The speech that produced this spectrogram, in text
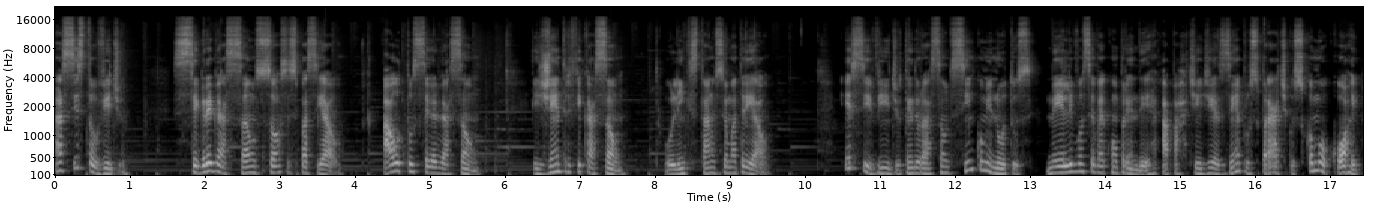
assista ao vídeo Segregação socioespacial, Autossegregação e Gentrificação o link está no seu material. Esse vídeo tem duração de 5 minutos. Nele você vai compreender, a partir de exemplos práticos, como ocorre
